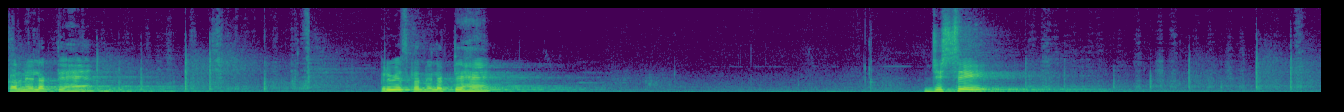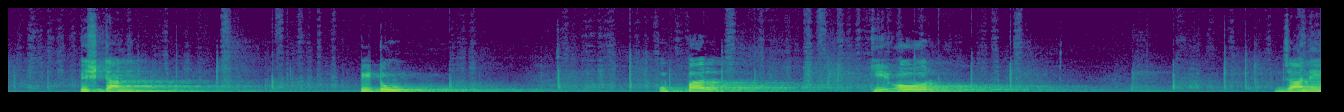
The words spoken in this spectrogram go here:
करने लगते हैं। प्रवेश करने लगते हैं। जिससे पिस्टन P2 ऊपर की ओर जाने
